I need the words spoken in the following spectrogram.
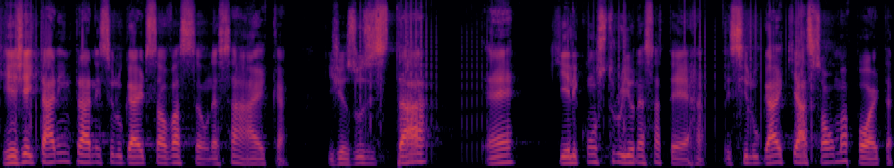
que rejeitarem entrar nesse lugar de salvação, nessa arca que Jesus está, é, que ele construiu nessa terra, esse lugar que há só uma porta,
